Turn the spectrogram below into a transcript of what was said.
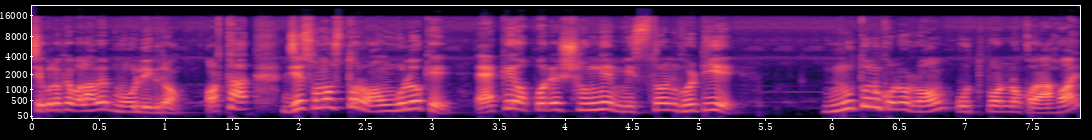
সেগুলোকে বলা হবে মৌলিক রং। অর্থাৎ যে সমস্ত রঙগুলোকে একে অপরের সঙ্গে মিশ্রণ ঘটিয়ে নতুন কোনো রং উৎপন্ন করা হয়,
